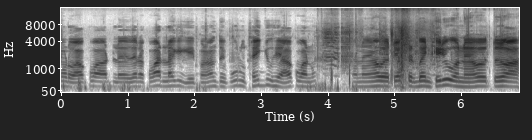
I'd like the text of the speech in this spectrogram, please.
મોડો હાંકવા, એટલે જરાક વાર લાગી ગઈ, પણ આમ તો પૂરું થઈ ગયું છે હાંકવાનું. અને હવે ટ્રેક્ટર બંધ કર્યું, અને હવે તો આ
